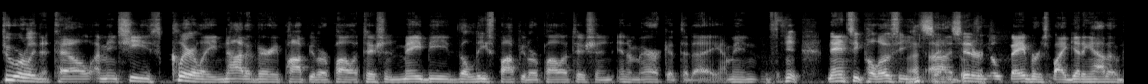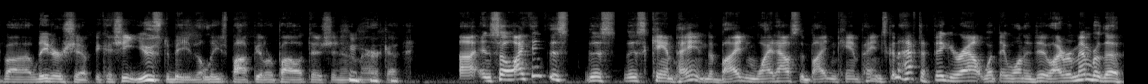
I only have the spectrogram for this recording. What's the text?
too early to tell. I mean, she's clearly not a very popular politician, maybe the least popular politician in America today. I mean, Nancy Pelosi uh, did her no favors by getting out of uh, leadership because she used to be the least popular politician in America. Uh, and so I think this this this campaign, the Biden White House, the Biden campaign, is going to have to figure out what they want to do. I remember the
